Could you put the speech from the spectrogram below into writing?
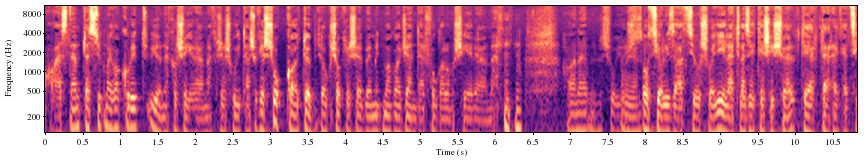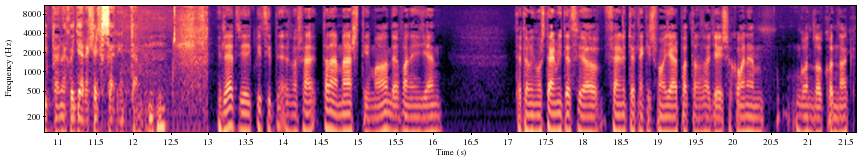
ha ezt nem tesszük meg, akkor itt jönnek a sérelmek és a sújtások. Ez sokkal több, sok esetben, mint maga a gender fogalom sérelme, hanem súlyos Igen. szocializációs vagy életvezetési terheket cipelnek a gyerekek szerintem. Mhm. Itt lehet, hogy egy picit, ez most már talán más téma, de van egy ilyen, tehát amit most említesz, hogy a felnőtteknek is van, hogy elpattan az agya, és akkor már nem gondolkodnak.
